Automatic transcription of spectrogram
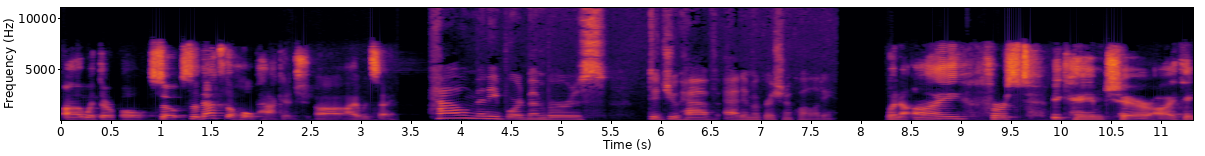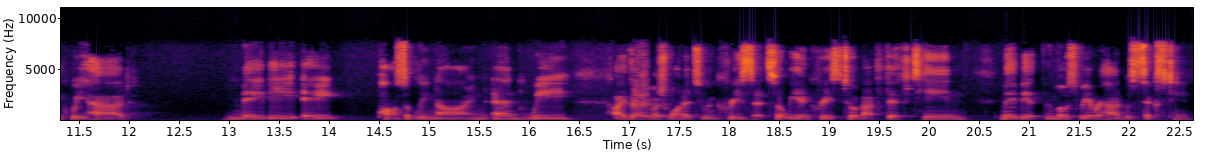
uh, with their role. So, so that's the whole package, uh, I would say. How many board members did you have at Immigration Equality? When I first became chair, I think we had maybe eight, possibly nine, and we. I very much wanted to increase it. So we increased to about 15, maybe at the most we ever had was 16.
